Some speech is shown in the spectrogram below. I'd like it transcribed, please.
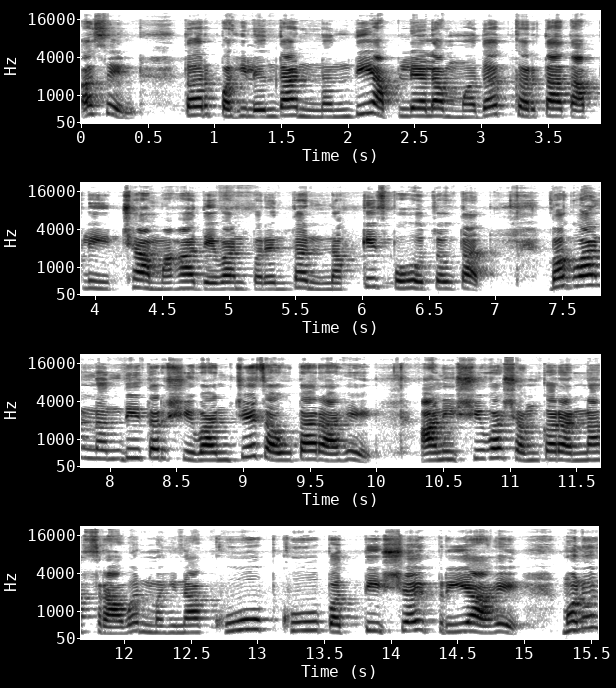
असेल तर पहिल्यांदा नंदी आपल्याला मदत करतात. आपली इच्छा महादेवांपर्यंत नक्कीच पोहोचवतात. भगवान नंदी तर शिवांचेच अवतार आहे आणि शिवशंकरांना श्रावण महिना खूप खूप अतिशय प्रिय आहे. म्हणून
